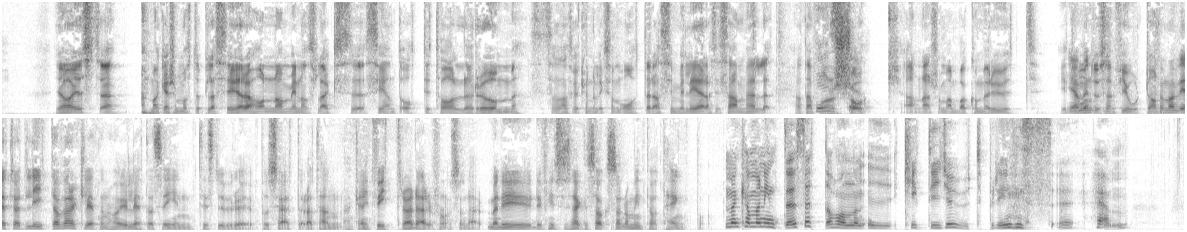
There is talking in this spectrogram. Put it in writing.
Ja, just det. Man kanske måste placera honom i någon slags eh, sent 80-tal rum så att han ska kunna liksom återassimileras i samhället. Att han får en det. chock annars om man bara kommer ut i Ja, men- 2014. För man vet ju att lite av verkligheten har ju letat sig in till Sture på Säter, att han, han kan ju twittra därifrån och sådär. Men det, är, det finns ju säkert saker som de inte har tänkt på. Men kan man inte sätta honom i Kitty Jutbrings eh, hem?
